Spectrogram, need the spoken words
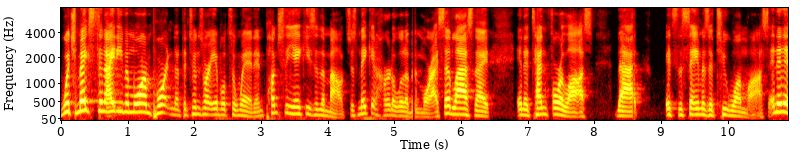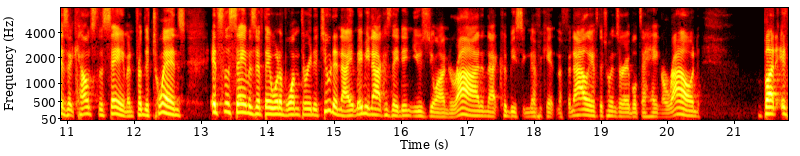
which makes tonight even more important that the Twins were able to win and punch the Yankees in the mouth. Just make it hurt a little bit more. I said last night in a 10 4 loss that it's the same as a 2 1 loss. And it is, it counts the same. And for the Twins, it's the same as if they would have won 3 to 2 tonight. Maybe not because they didn't use Jhoan Duran, and that could be significant in the finale if the Twins are able to hang around. But it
